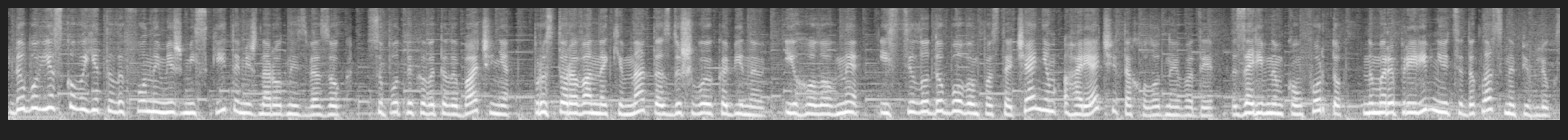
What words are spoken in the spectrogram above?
де обов'язково є телефони міжміський та міжнародний зв'язок, супутникове телебачення, простора ванна кімната з душовою кабіною і головне із цілодобовим постачанням гарячої та холодної води. За рівнем комфорту номери прирівнюються до класу напівлюкс.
